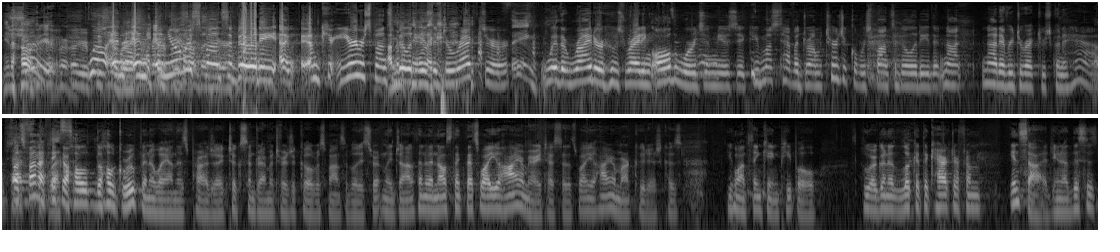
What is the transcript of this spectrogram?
you know. Oh, Well, and, and, and your responsibility, I, I'm your responsibility as a director with a writer who's writing all the words in music, you must have a dramaturgical responsibility that not, not every director is going to have. Well, it's fun. I think the whole the whole group, in a way, on this project took some dramaturgical responsibility. Certainly, Jonathan, and I also think that's why you hire Mary Testa. That's why you hire Marc Kudisch, because you want thinking people who are going to look at the character from inside. You know, this is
